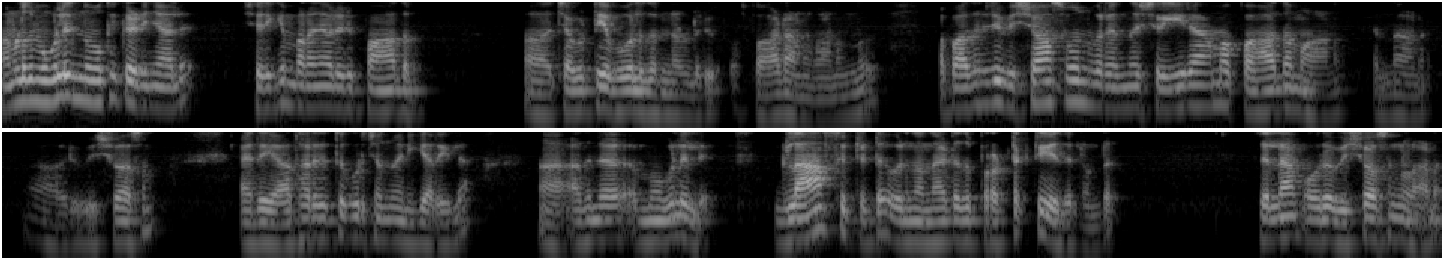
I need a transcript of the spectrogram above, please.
നമ്മളത് മുകളിൽ നോക്കിക്കഴിഞ്ഞാൽ ശരിക്കും പറഞ്ഞാൽ ഒരു പാദം ചവിട്ടിയ പോലെ തന്നെയുള്ളൊരു പാടാണ് കാണുന്നത്. അപ്പോൾ അതിന്റെ ഒരു വിശ്വാസം എന്ന് പറയുന്നത് ശ്രീരാമ പാദമാണ് എന്നാണ് ഒരു വിശ്വാസം. അതിന്റെ യാഥാർത്ഥ്യത്തെക്കുറിച്ചൊന്നും എനിക്കറിയില്ല. അതിന്റെ മുകളിൽ ഗ്ലാസ് ഇട്ടിട്ട് ഒരു നന്നായിട്ട് അത് പ്രൊട്ടക്റ്റ് ചെയ്തിട്ടുണ്ട്. ഇതെല്ലാം ഓരോ വിശ്വാസങ്ങളാണ്.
